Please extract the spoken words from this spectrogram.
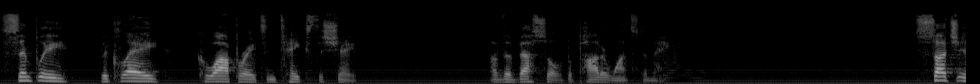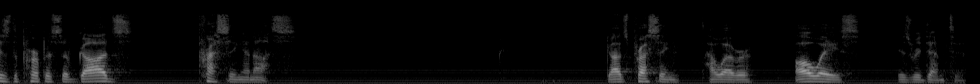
Simply the clay cooperates and takes the shape of the vessel the potter wants to make. Such is the purpose of God's pressing in us. God's pressing however, always is redemptive.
